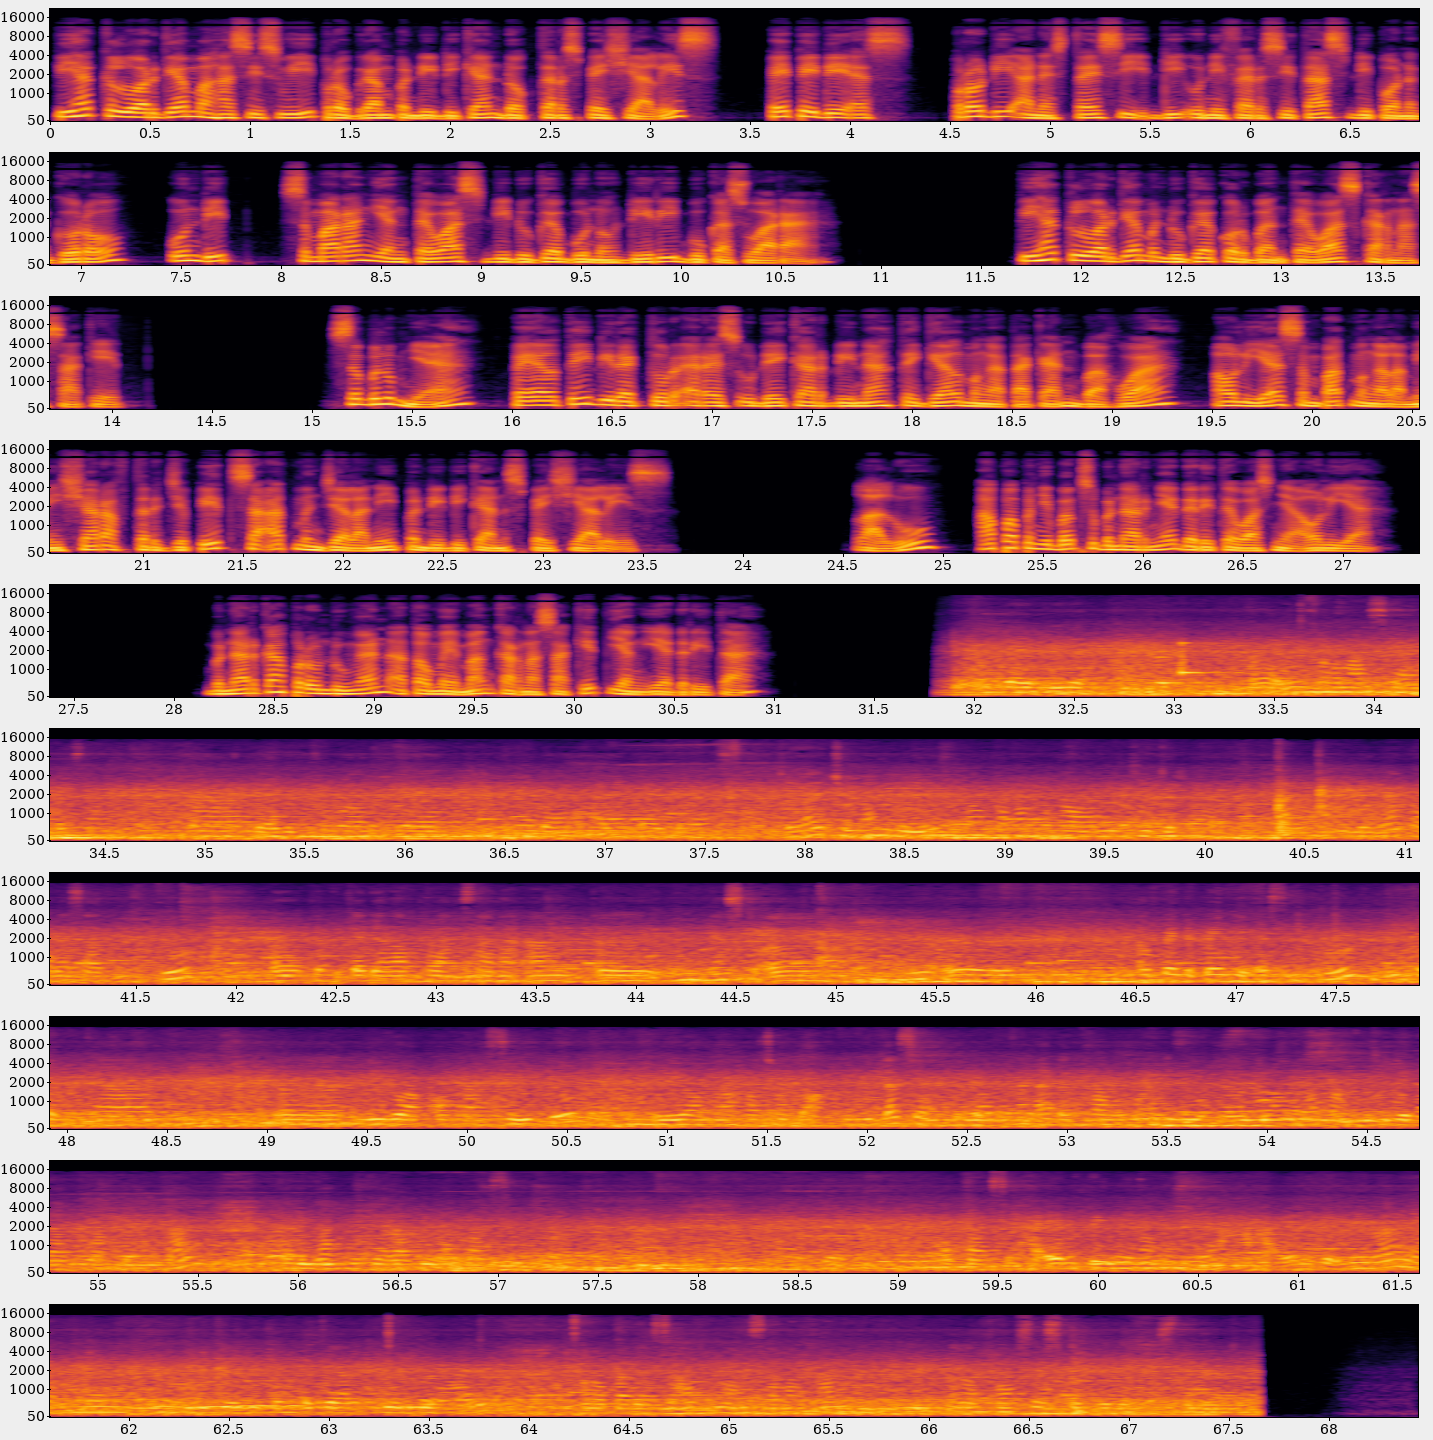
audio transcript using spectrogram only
Pihak keluarga mahasiswi program pendidikan dokter spesialis, PPDS, Prodi Anestesi di Universitas Diponegoro, Undip, Semarang yang tewas diduga bunuh diri buka suara. Pihak keluarga menduga korban tewas karena sakit. Sebelumnya, PLT Direktur RSUD Kardinah Tegal mengatakan bahwa Aulia sempat mengalami syaraf terjepit saat menjalani pendidikan spesialis. Lalu, apa penyebab sebenarnya dari tewasnya Aulia? Benarkah perundungan atau memang karena sakit yang ia derita? Dari uh, informasi yang bersangkutan dari keluarga dan baik-baik saja, cuman beliau memang pernah mengalami cedera. Cedera pada saat itu uh, ketika dalam pelaksanaan uh, ini uh, uh, PDPDS itu, ketika uh, di ruang operasi itu beliau melakukan suatu aktivitas yang menyebabkan ada trauma di tulang belakang cedera tulang belakang telah menjalani operasi HMP ini ya, HMP bilang yang mungkin menjadi pemberat tuduhan eh, pada saat melaksanakan eh, proses PPDS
